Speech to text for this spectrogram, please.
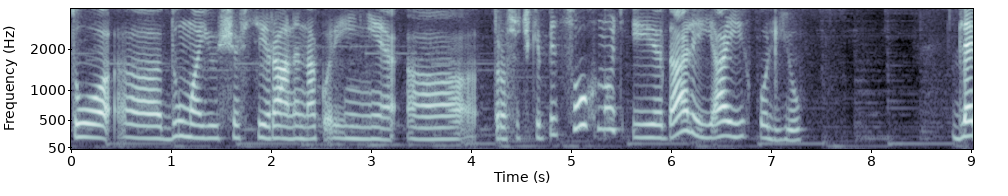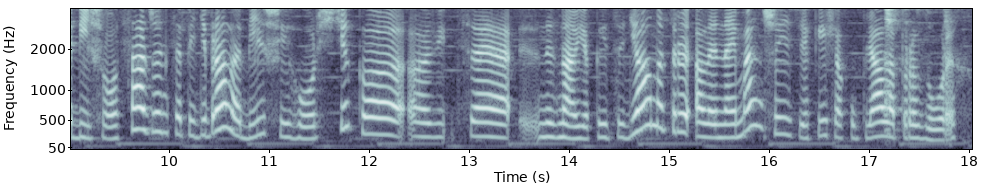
то е, думаю, що всі рани на корінні е, трошечки підсохнуть, і далі я їх полью. Для більшого саджанця підібрала більший горщик. Е, е, Це не знаю, який це діаметр, але найменший, з яких я купляла прозорих.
